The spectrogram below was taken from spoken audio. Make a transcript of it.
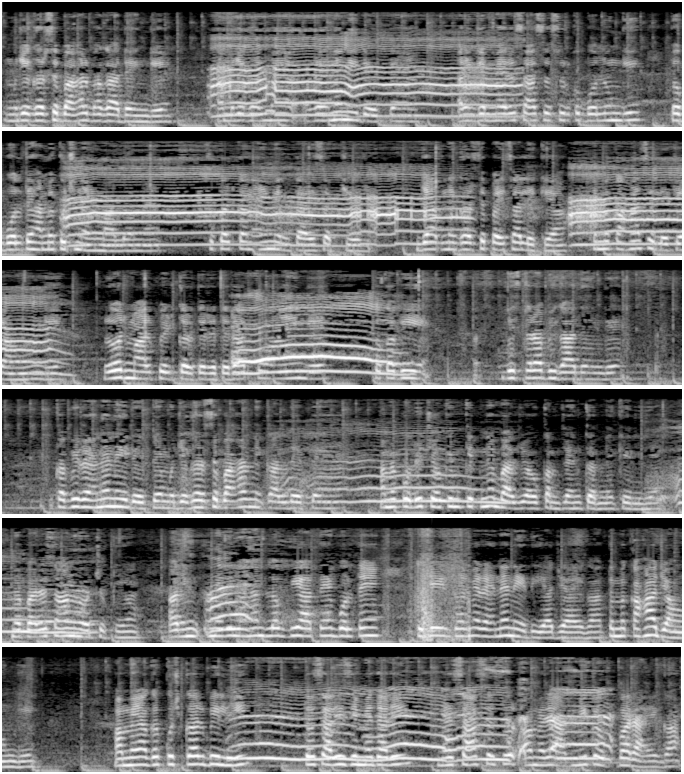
मुझे घर से बाहर भगा देंगे। और मुझे घर में रहने नहीं देते हैं। और इनके मेरे सास ससुर को बोलूँगी तो बोलते हमें कुछ नहीं मालूम है। फुकट का नहीं मिलता है सब चीज़। जब अपने घर से पैसा लेके आ। तो मैं कहाँ से लेके आऊँगी? रोज मारपीट करते रहते रात को आएँगे तो कभी बिस्तरा भिगा देंगे। कभी रहने नहीं देते, मुझे घर से बाहर निकाल देते हैं। हमें पुलिस चौकी में कितने बार जाओ कंप्लेन करने के लिए? मैं परेशान हो चुकी हूँ। और मेरी ननद लोग भी आते हैं, बोलते हैं, तुझे इस घर में रहने नहीं दिया जाएगा तो मैं कहाँ जाऊँगी? और मैं अगर कुछ कर भी ली तो सारी ज़िम्मेदारी मेरे सास ससुर और मेरे आदमी के ऊपर आएगा।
